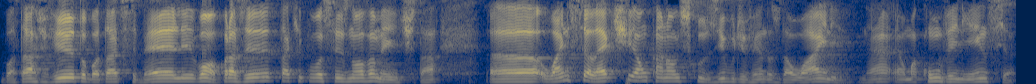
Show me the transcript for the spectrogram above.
Boa tarde, Vitor. Boa tarde, Sibeli. Bom, prazer estar aqui com vocês novamente, tá? Uh, o Wine Select é um canal exclusivo de vendas da Wine, né? é uma conveniência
